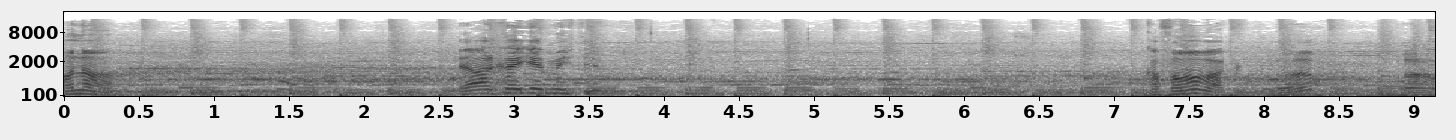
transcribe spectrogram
Ana. E arkaya gel. Kafama bak. Hop. Hop.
